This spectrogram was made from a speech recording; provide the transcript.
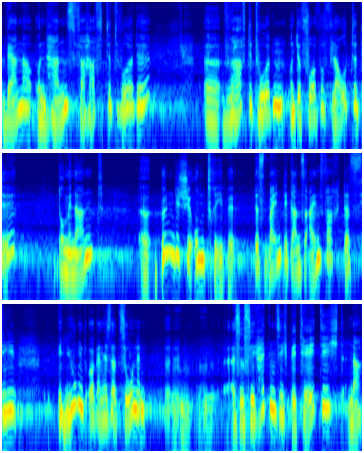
Werner und Hans verhaftet, wurde, äh, verhaftet wurden und der Vorwurf lautete dominant äh, bündische Umtriebe. Das meinte ganz einfach, dass sie in Jugendorganisationen, äh, also sie hätten sich betätigt nach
